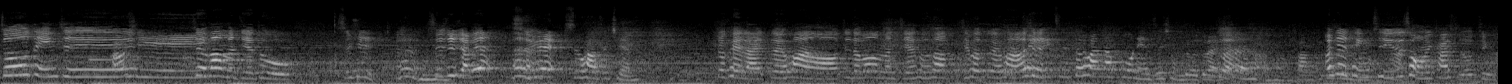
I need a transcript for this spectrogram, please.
朱婷婷，恭喜。记得帮我们截图，持续持续小便，十月四号之前，就可以来兑换哦。记得帮我们截图到机会兑换，而且而且一直兑换到过年之前，对不对？对很很方便。而且婷琪是从一开始就进来，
